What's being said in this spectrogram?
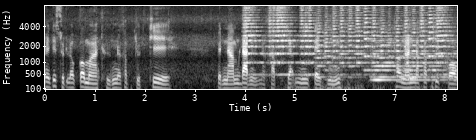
ในที่สุดเราก็มาถึงนะครับจุดที่เป็นน้ำดันนะครับ จะมีแต่หินเท่านั้นนะครับที่กอง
